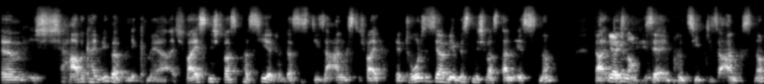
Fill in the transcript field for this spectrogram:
ähm, ich habe keinen Überblick mehr. Ich weiß nicht, was passiert. Und das ist diese Angst. Ich weiß, der Tod ist ja, wir wissen nicht, was dann ist. Ne? Da ja, genau. ist ja im Prinzip diese Angst. Ne?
